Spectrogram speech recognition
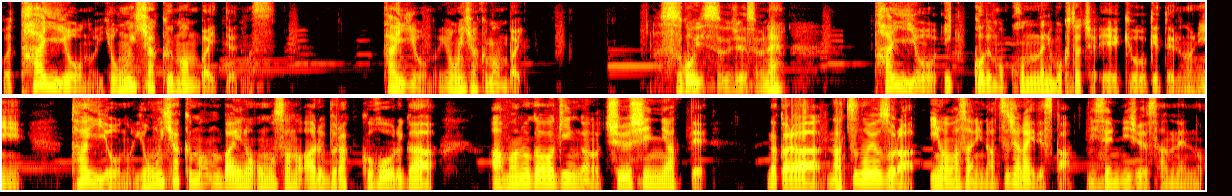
これ太陽の400万倍って言われます。太陽の400万倍。すごい数字ですよね。太陽1個でもこんなに僕たちは影響を受けてるのに、太陽の400万倍の重さのあるブラックホールが天の川銀河の中心にあって、だから夏の夜空、今まさに夏じゃないですか。2023年の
